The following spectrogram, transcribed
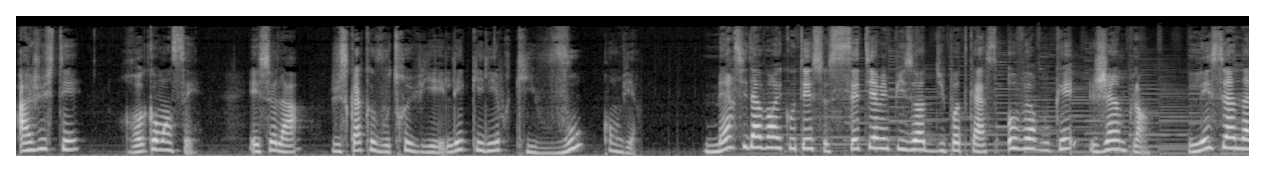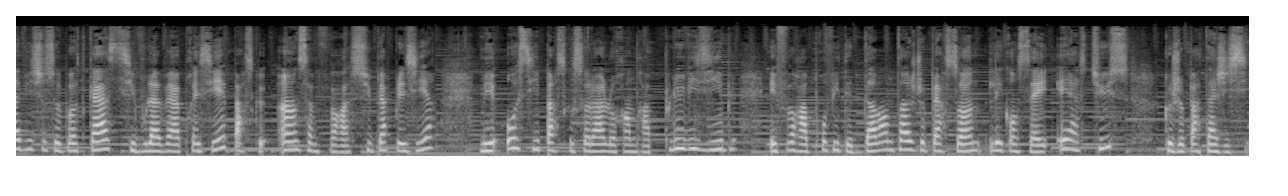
ajustez, recommencez. Et cela jusqu'à que vous trouviez l'équilibre qui vous convient. Merci d'avoir écouté ce septième épisode du podcast Overbooké, j'ai un plan. Laissez un avis sur ce podcast si vous l'avez apprécié parce que, un, ça me fera super plaisir, mais aussi parce que cela le rendra plus visible et fera profiter davantage de personnes les conseils et astuces que je partage ici.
